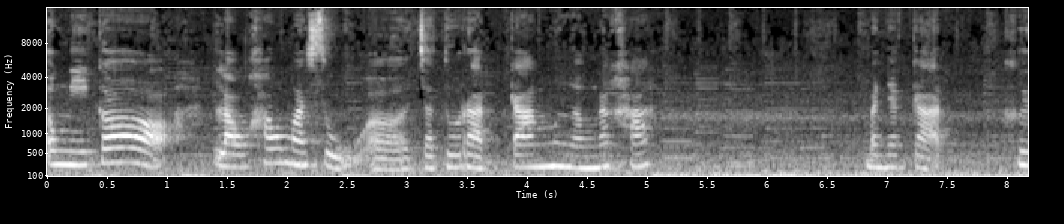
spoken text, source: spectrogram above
ตรงนี้ก็เราเข้ามาสู่จัตุรัสกลางเมืองนะคะ บรรยากาศคือ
